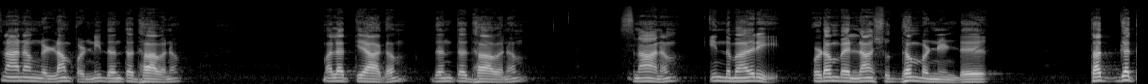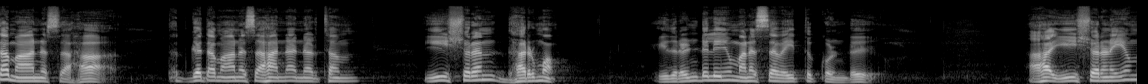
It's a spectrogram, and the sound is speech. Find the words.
ஸ்நானங்கள்லாம் பண்ணி தந்ததாவனம் மலத்தியாகம் தந்ததாவனம் ஸ்நானம் இந்த மாதிரி உடம்பெல்லாம் சுத்தம் பண்ணிண்டு தத்கத மானசா தத்கத மானசான்னு அர்த்தம்? ஈஸ்வரன் தர்மம். இது ரெண்டுலேயும் மனசை வைத்து கொண்டு ஆஹா ஈஸ்வரனையும்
